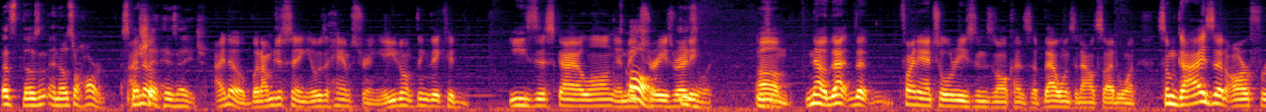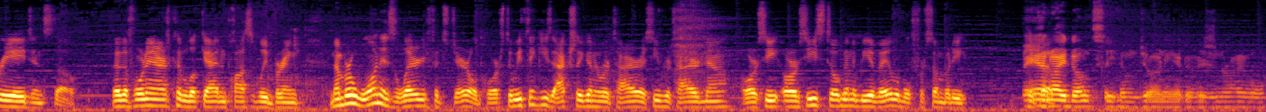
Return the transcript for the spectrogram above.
That's those, and those are hard, especially at his age. I know, but I'm just saying it was a hamstring. You don't think they could ease this guy along and make Oh, sure he's ready? easily. Easily. Um, no, that that financial reasons and all kinds of stuff. That one's an outside one. Some guys that are free agents though that the 49ers could look at and possibly bring. Number one is Larry Fitzgerald. Horse. Do we think he's actually going to retire? Is he retired now, or is he or is he still going to be available for somebody? Pick And. I don't see him joining a division rival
